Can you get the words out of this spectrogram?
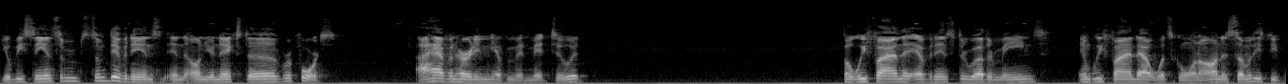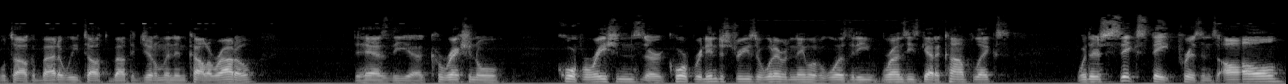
you'll be seeing some, some dividends in, on your next, uh, reports. I haven't heard any of them admit to it. But we find the evidence through other means and we find out what's going on and some of these people talk about it. We talked about the gentleman in Colorado that has the uh, correctional corporations or corporate industries or whatever the name of it was that he runs. He's got a complex where there's six state prisons all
